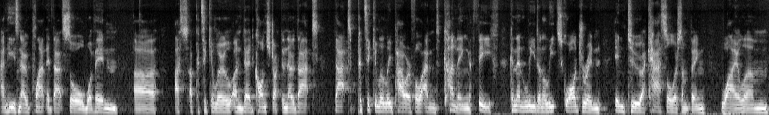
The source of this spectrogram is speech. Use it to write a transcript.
and he's now planted that soul within uh, a, a particular undead construct. And now that that particularly powerful and cunning thief can then lead an elite squadron into a castle or something while um,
